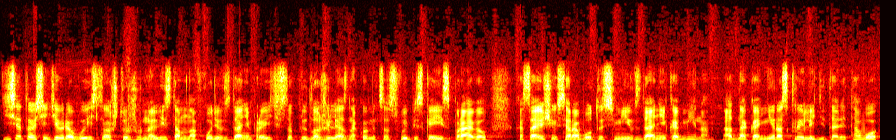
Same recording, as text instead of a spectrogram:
10 сентября выяснилось, что журналистам на входе в здание правительства предложили ознакомиться с выпиской из правил, касающихся работы СМИ в здании здании Кабмина. Однако не раскрыли детали того,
